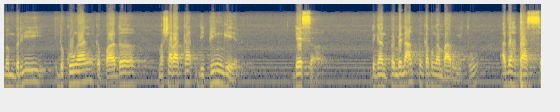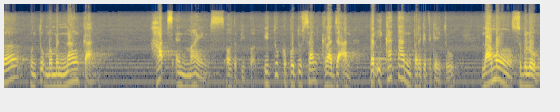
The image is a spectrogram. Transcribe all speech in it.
memberi dukungan kepada masyarakat di pinggir desa dengan pembinaan penggabungan baru itu adalah dasar untuk memenangkan hearts and minds of the people. Itu keputusan kerajaan perikatan pada ketika itu lama sebelum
